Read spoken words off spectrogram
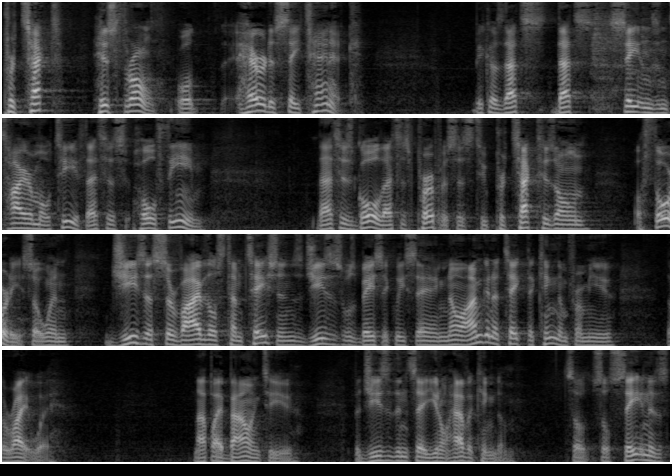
protect his throne. Well, Herod is satanic because that's, that's Satan's entire motif. That's his whole theme. That's his goal. That's his purpose, is to protect his own authority. So when Jesus survived those temptations, Jesus was basically saying, No, I'm going to take the kingdom from you the right way, not by bowing to you. But Jesus didn't say, You don't have a kingdom. So, so Satan is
